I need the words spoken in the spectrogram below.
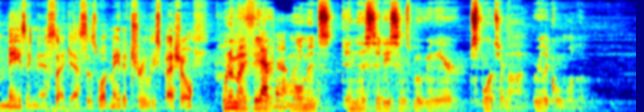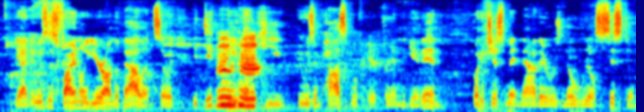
amazingness, I guess, is what made it truly special. One of my favorite Definitely. moments in this city since moving here, sports or not, really cool moment. Yeah, and it was his final year on the ballot, so it, it did mean that Mm-hmm. he it was impossible for for him to get in, but it just meant now there was no real system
